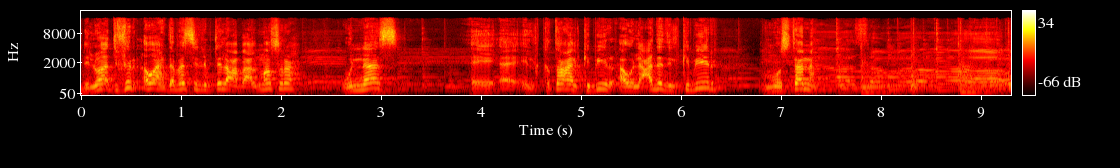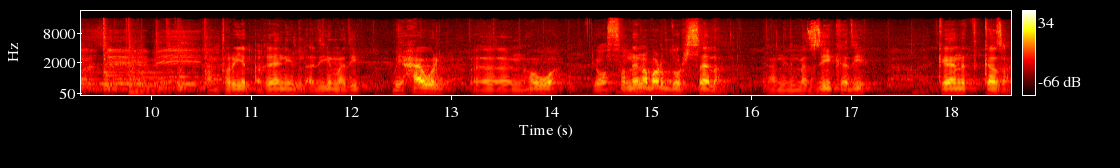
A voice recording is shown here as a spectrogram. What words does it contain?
دلوقتي فرقة واحدة بس اللي بتلعب على المسرح والناس إيه، آه، القطاع الكبير أو العدد الكبير مستمع. عن طريق الأغاني القديمة دي بيحاول آه، إن هو يوصل لنا برضو رسالة. يعني المزيكا دي كانت كذا.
